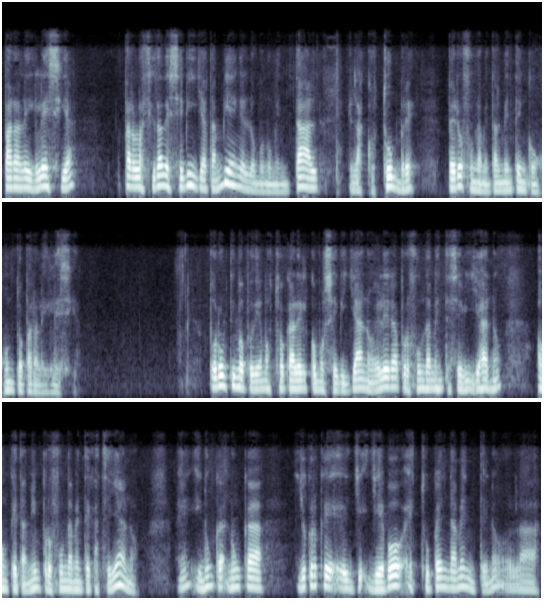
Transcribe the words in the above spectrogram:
para la Iglesia para la ciudad de Sevilla también, en lo monumental, en las costumbres, pero fundamentalmente en conjunto para la Iglesia. Por último, podíamos tocar él como sevillano. Él era profundamente sevillano, aunque también profundamente castellano. ¿eh? Y nunca, nunca, yo creo que eh, llevó estupendamente, ¿no? La,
